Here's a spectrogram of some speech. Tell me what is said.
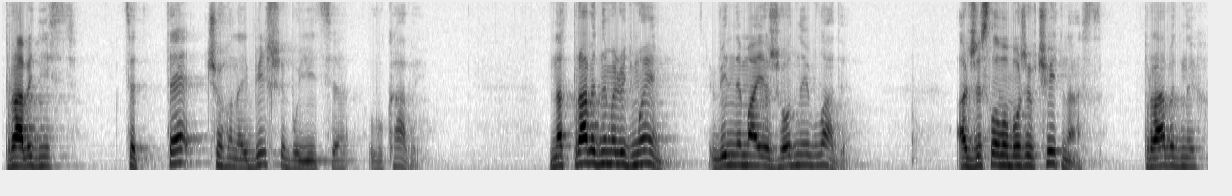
Праведність це те, чого найбільше боїться лукавий. Над праведними людьми він не має жодної влади. Адже Слово Боже вчить нас, праведних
